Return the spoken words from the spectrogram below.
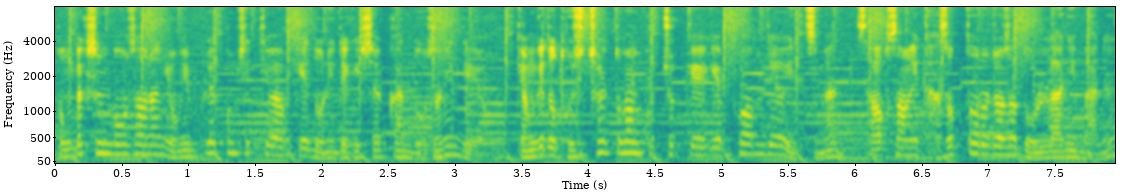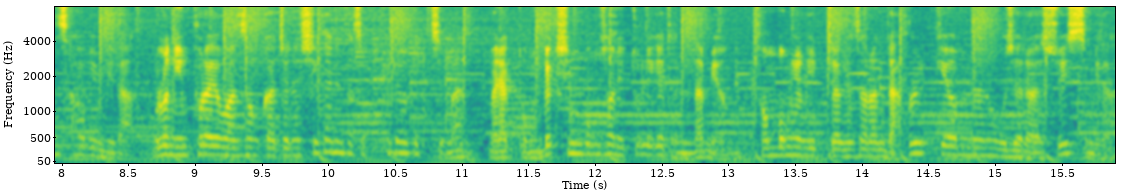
동백신봉선은 용인 플랫폼 시티와 함께 논의되기 시작한 노선인데요. 경기도 도시철도망 구축 계획에 포함되어 있지만 사업성이 다소 떨어져서 논란이 많은 사업입니다. 물론 인프라의 완성까지는 시간이 다소 필요하겠지만 만약 동백신봉선이 뚫리게 된다면 성복역 입장에서는 나쁠 게 없는 호재라 할 수 있습니다.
